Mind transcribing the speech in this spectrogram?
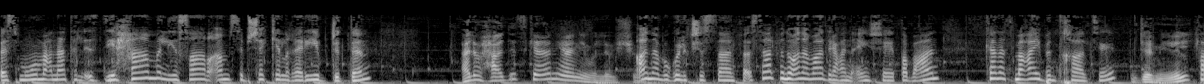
بس مو معناته الازدحام اللي صار أمس بشكل غريب جدا. هل هو حادث كان يعني ولا وشو؟ أنا بقول لك شو السالفة. السالفة إنه أنا ما أدري عن أي شيء طبعا كانت معي بنت خالتي. جميل. ف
